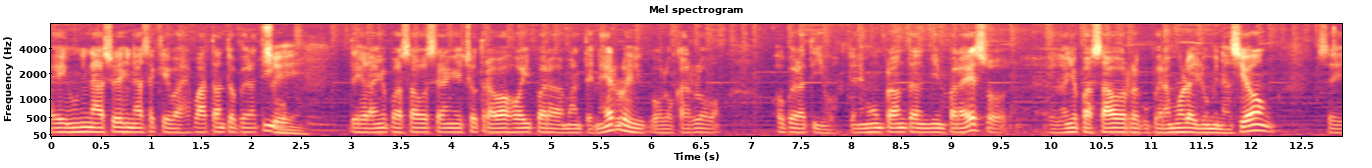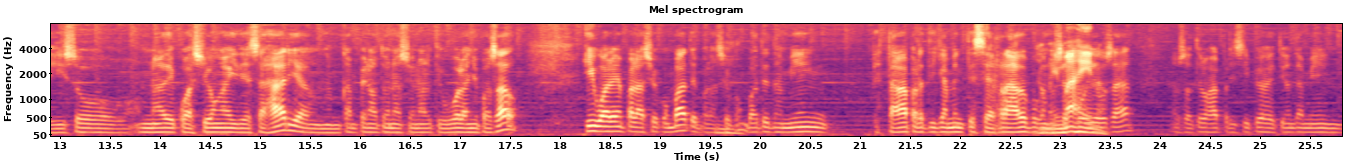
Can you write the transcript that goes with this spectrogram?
es un gimnasio de gimnasia que es bastante operativo. Desde el año pasado se han hecho trabajos ahí para mantenerlo y colocarlo operativo. Tenemos un plan también para eso. El año pasado recuperamos la iluminación se hizo una adecuación ahí de esas áreas, en un campeonato nacional que hubo el año pasado. Igual en Palacio de Combate, Palacio de Combate también estaba prácticamente cerrado porque no, se podía usar. Nosotros al principio de gestión también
